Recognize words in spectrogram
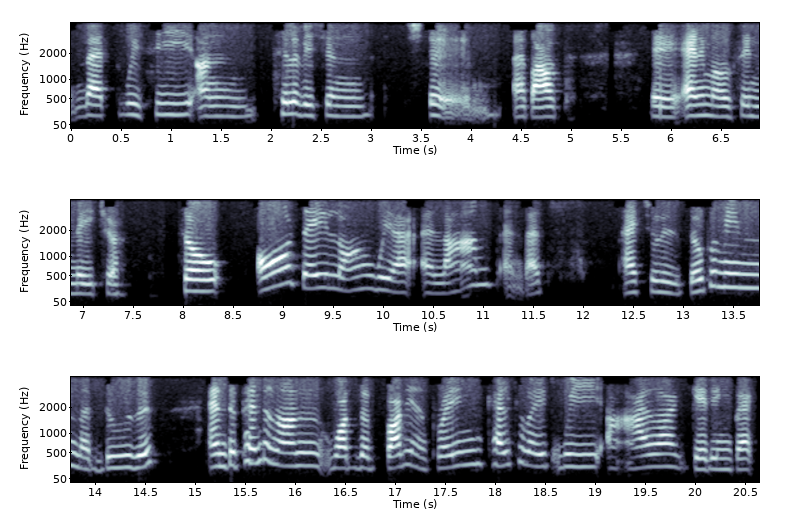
that we see on television um, about uh, animals in nature. So all day long we are alarmed and that's actually dopamine that do this. And depending on what the body and brain calculate, we are either getting back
